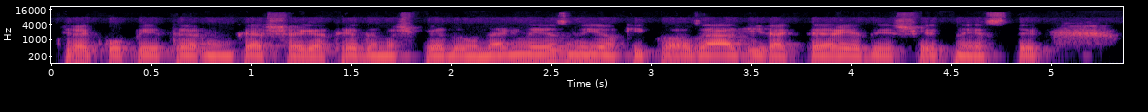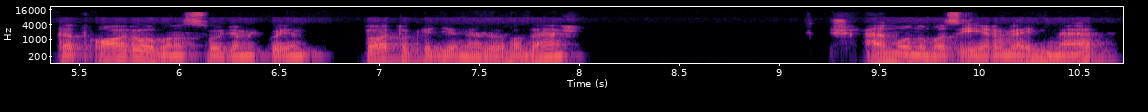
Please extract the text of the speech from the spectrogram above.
Krekó Péter munkásságát érdemes például megnézni, akik az álhírek terjedését nézték. Tehát arról van szó, hogy amikor én tartok egy ilyen előadást, és elmondom az érveimet,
